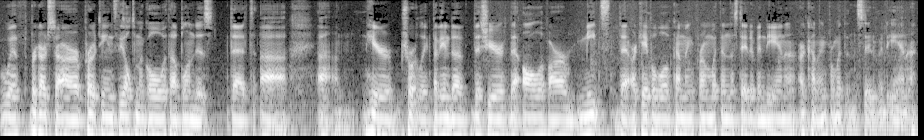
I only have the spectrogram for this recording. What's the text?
with regards to our proteins, the ultimate goal with Upland is that uh, um, here shortly, by the end of this year, that all of our meats that are capable of coming from within the state of Indiana are coming from within the state of Indiana.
